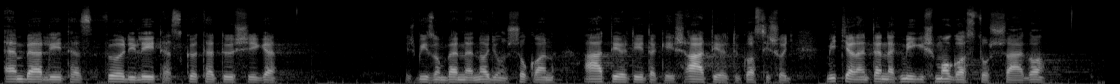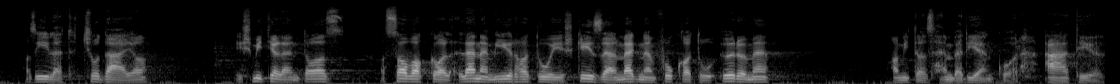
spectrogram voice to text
emberléthez, földi léthez köthetősége, és bízom benne nagyon sokan átéltétek és átéltük azt is, hogy mit jelent ennek mégis magasztossága, az élet csodája, és mit jelent az, a szavakkal le nem írható és kézzel meg nem fogható öröme, amit az ember ilyenkor átél.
